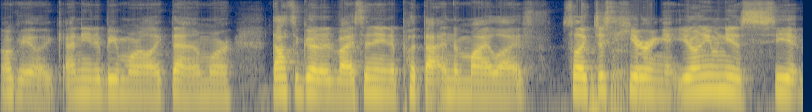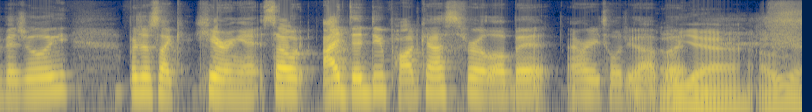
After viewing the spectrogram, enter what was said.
okay, like I need to be more like them, or that's a good advice. I need to put that into my life. So like For just sure. hearing it, you don't even need to see it visually, but just like hearing it. So I did do podcasts for a little bit. I already told you that, oh but yeah, oh yeah.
